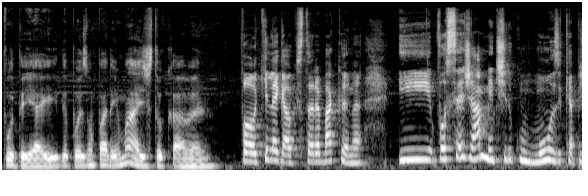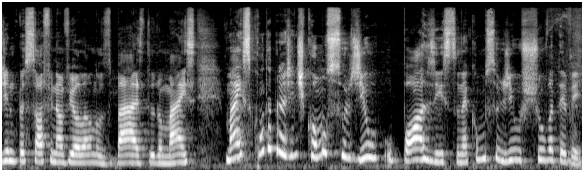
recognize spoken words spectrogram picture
Puta, e aí depois não parei mais de tocar, velho. Pô, que legal, que história bacana. E você já metido com música, pedindo pro pessoal afinar violão nos bares e tudo mais. Mas conta pra gente como surgiu o pós isso, né? Como surgiu o Chuva TV.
